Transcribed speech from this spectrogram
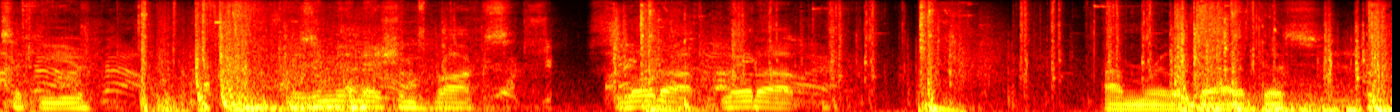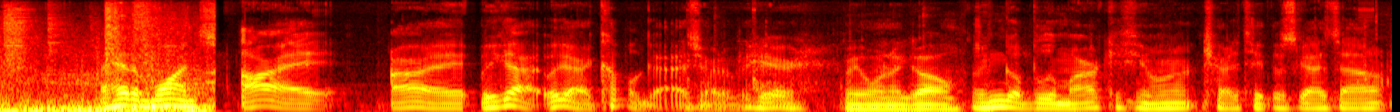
Sick of you. There's a munitions box. Load up. Load up. I'm really bad at this. I hit him once. All right. All right. We got we got a couple guys right over here. You want to go? We can go blue mark if you want. Try to take those guys out.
